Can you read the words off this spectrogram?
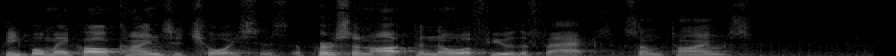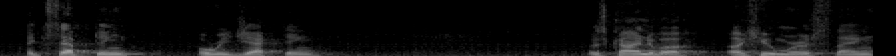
People make all kinds of choices. A person ought to know a few of the facts sometimes, accepting or rejecting. It kind of a, a humorous thing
